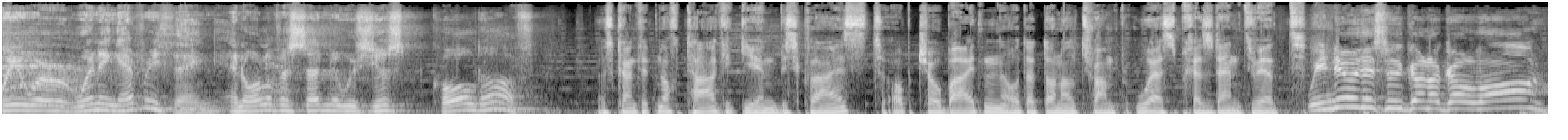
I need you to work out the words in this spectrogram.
we were winning everything and all of a sudden it was just called off. Es könnten noch Tage gehen, bis klar ist, ob Joe Biden oder Donald Trump US-Präsident wird. We knew this was going to go long,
